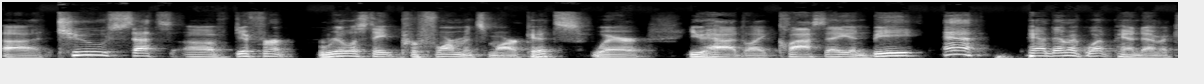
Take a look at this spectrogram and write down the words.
uh, two sets of different real estate performance markets where you had like class A and B. Eh, pandemic, what pandemic?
